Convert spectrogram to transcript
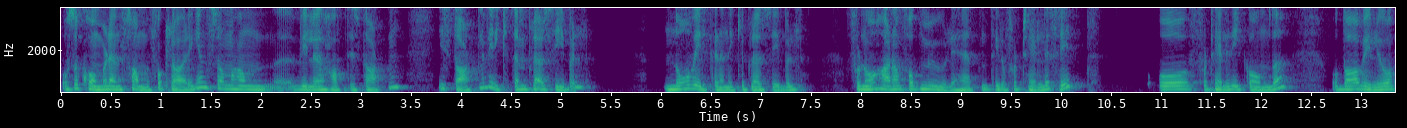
Og så kommer den samme forklaringen som han eh, ville hatt i starten. I starten virket den plausibel. Nå virker den ikke plausibel. For nå har han fått muligheten til å fortelle fritt, og forteller ikke om det. Og da vil jo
